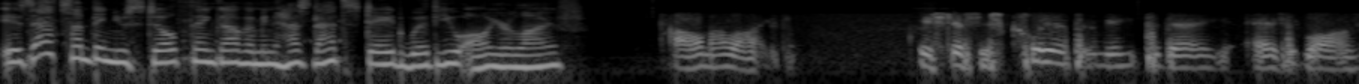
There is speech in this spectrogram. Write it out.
Is that something you still think of? I mean, has that stayed with you all your life? All my life. It's just as clear to me today as it was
